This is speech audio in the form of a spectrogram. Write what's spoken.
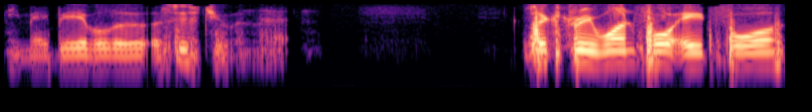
He may be able to assist you in that. Six three one four eight four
